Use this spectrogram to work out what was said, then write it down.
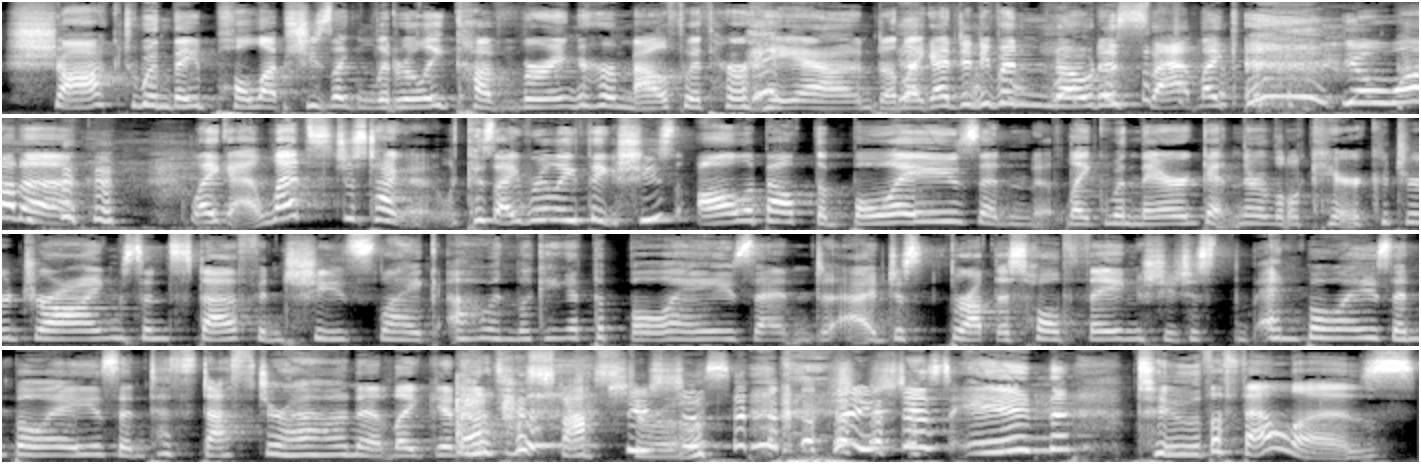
shocked when they pull up. She's like literally covering her mouth with her hand. Like, I didn't even notice that. Like, Joanna, like, let's just talk, because I really think she's all about the boys and like when they're getting their little caricature drawings and stuff. And she's like, oh, and looking at the boys. And uh, just throughout this whole thing, she's just, and boys and boys and testosterone and like you know testosterone. She's just she's just in to the fellas.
